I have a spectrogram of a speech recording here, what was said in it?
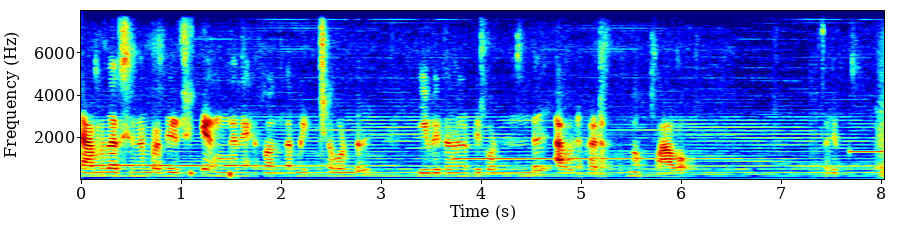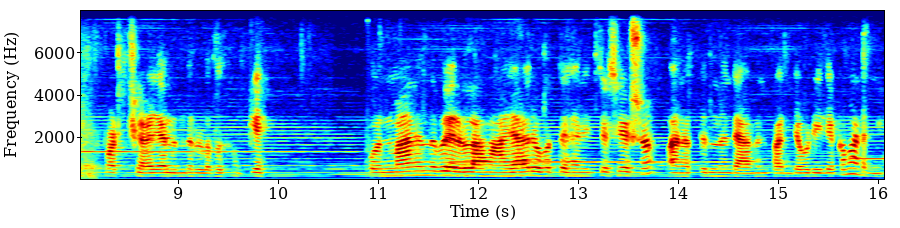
രാമദർശനം പ്രതീക്ഷിച്ച് അങ്ങനെ സ്വന്തം ഇച്ഛ കൊണ്ട് ജീവിതം നടത്തിക്കൊണ്ട് അവിടെ കിടക്കുന്നു. പാവം. ഒരു പക്ഷിയായാൽ എന്തുള്ളത് ഒക്കെ പൊന്മാൻ എന്നു പേരുള്ള മായാരൂപത്തെ ഹനിച്ച ശേഷം വനത്തിൽ നിന്ന് രാമൻ പഞ്ചവടിയിലേക്ക് മടങ്ങി.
